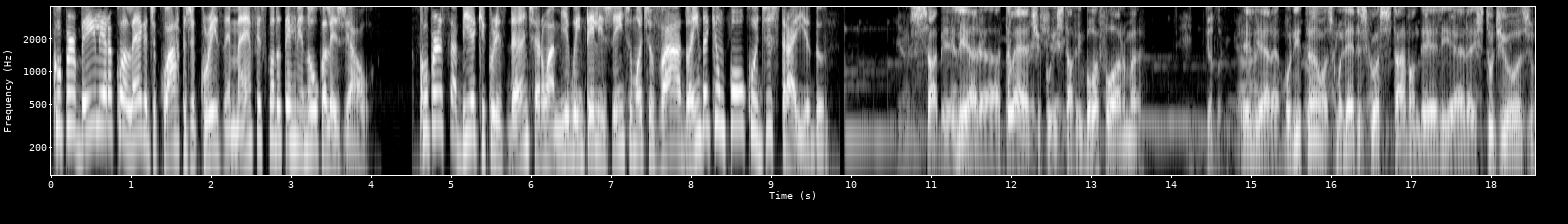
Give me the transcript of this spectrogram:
Cooper Bailey era colega de quarto de Chris em Memphis quando terminou o colegial. Cooper sabia que Chris Dante era um amigo inteligente e motivado, ainda que um pouco distraído. Sabe, ele era atlético, estava em boa forma. Ele era bonitão, as mulheres gostavam dele, era estudioso.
